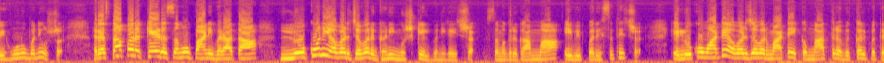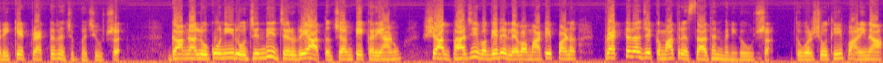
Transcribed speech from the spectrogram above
વિહોણું બન્યું છે. રસ્તા પર કેડ સમૂહ પાણી ભરાતા લોકોની અવરજવર ઘણી મુશ્કેલ બની ગઈ છે. સમગ્ર ગામમાં એવી પરિસ્થિતિ છે કે લોકો માટે અવરજવર માટે એક માત્ર વિકલ્પ તરીકે ટ્રેક્ટર જ બચ્યું છે. ગામના લોકોની રોજિંદી જરૂરિયાત, જેમ કે કરિયાણું શાકભાજી વગેરે લેવા માટે પણ ટ્રેક્ટર જ એકમાત્ર સાધન બની ગયું છે. તો વર્ષોથી પાણીના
